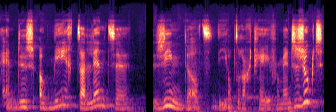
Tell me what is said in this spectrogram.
en dus ook meer talenten zien dat die opdrachtgever mensen zoekt.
